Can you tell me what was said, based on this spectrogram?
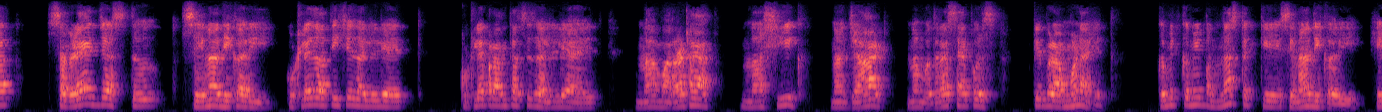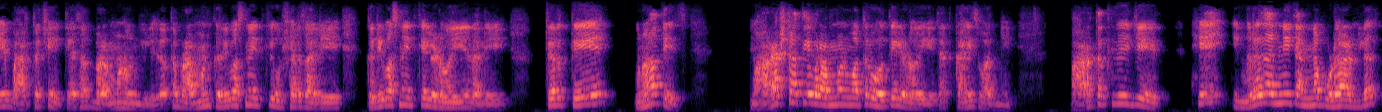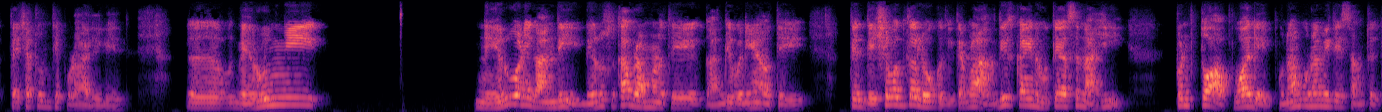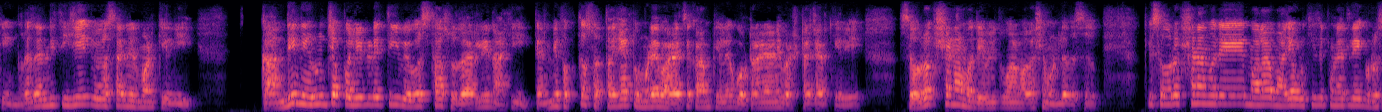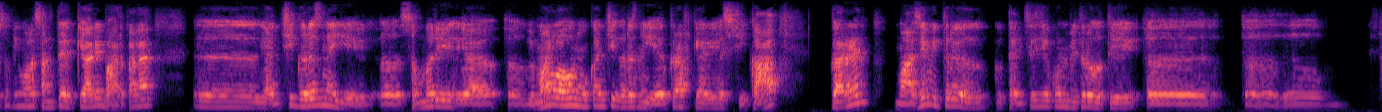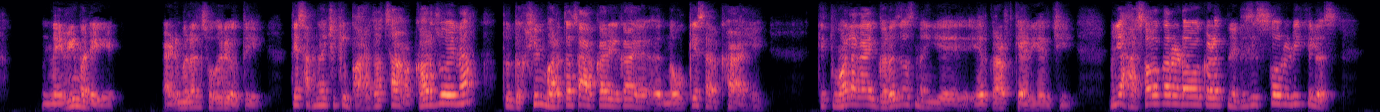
सगळ्यात जास्त सेनाधिकारी कुठल्या जातीचे झालेले आहेत? कुठल्या प्रांताचे झालेले आहेत? ना मराठा ना शीख ना जाट ना मद्रास सॅपर्स ते ब्राह्मण आहेत. कमीत कमी पन्नास टक्के सेनाधिकारी हे भारताच्या इतिहासात ब्राह्मण होऊन गेले आता ब्राह्मण कधीपासून इतके हुशार झाले? कधीपासून इतके लढवय्ये झाले? तर ते पुन्हा तेच. महाराष्ट्रातले ब्राह्मण मात्र होते लढवय्ये त्यात काहीच वाद नाही. भारतातले जे हे इंग्रजांनी त्यांना पुढे आणलं त्याच्यातून ते पुढे आलेले आहेत. नेहरूंनी नेहरू आणि गांधी नेहरू स्वतः ब्राह्मण होते गांधी बनिया होते. ते देशभक्त लोक होते त्यामुळे अगदीच काही नव्हते असं नाही. पण तो अपवाद आहे पुन्हा पुन्हा मी ते सांगतो की इंग्रजांनी ती जी एक व्यवस्था निर्माण केली गांधी नेहरूंच्या पलीकडे ती व्यवस्था सुधारली नाही. त्यांनी फक्त स्वतःच्या तुंबड्या भरायचं काम केलं घोटाळे आणि भ्रष्टाचार केले. संरक्षणामध्ये मी तुम्हाला मगाशी म्हणलं तसं की संरक्षणामध्ये मला माझ्या ओळखीचे पुण्यातले एक गृहस्थी मला सांगतायत की अरे भारताला यांची गरज नाहीये. समर विमानवाहू नौकांची गरज नाही एअरक्राफ्ट कॅरियर्सची. का? कारण माझे मित्र त्यांचे जे कोण मित्र होते नेव्हीमध्ये ऍडमिरल्स वगैरे होते ते सांगायचे की भारताचा आकार जो आहे ना तो दक्षिण भारताचा आकार एका नौकेसारखा आहे. की तुम्हाला काही गरजच नाहीये एअरक्राफ्ट कॅरियरची. म्हणजे हसावं का रडावं कळत नाही. दिस इज सो रेडिक्युलस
